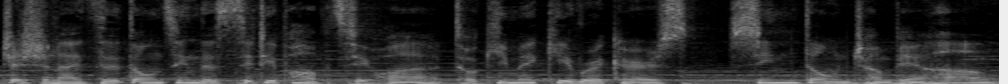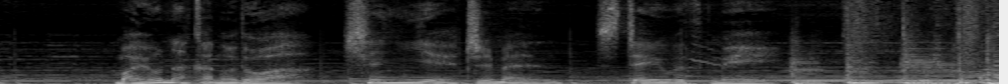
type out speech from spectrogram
这是来自东京的 City Pop 企划 Tokimeki Records 心动唱片行，Mayonaka no Doa 深夜之门，Stay with me。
